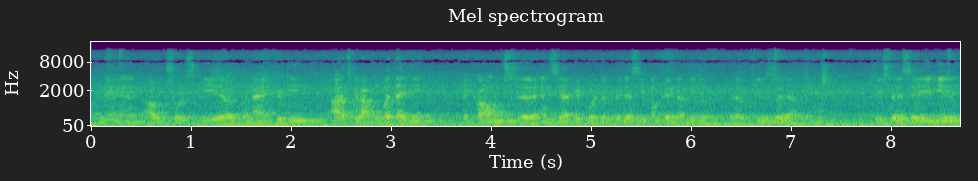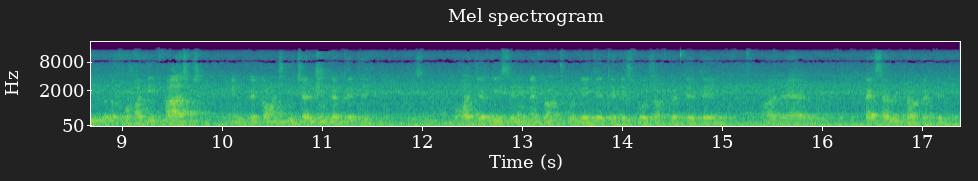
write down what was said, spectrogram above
अपने आउटसोर्स किए और बनाए। क्योंकि आजकल आपको पता है कि अकाउंट्स एनसीआरपी पोर्टल पे जैसी कंप्लेंट आती तो फ्रीज हो जाते हैं। तो इस वजह से ये बहुत ही फास्ट इन अकाउंट्स की चर्निंग करते थे। बहुत जल्दी से इन अकाउंट्स को लेते थे डिस्पोज ऑफ़ करते थे और पैसा विड्रॉ करते थे।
